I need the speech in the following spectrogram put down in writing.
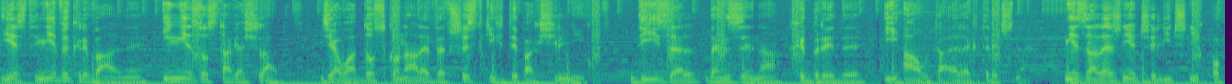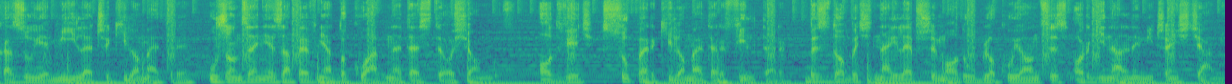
Jest niewykrywalny i nie zostawia śladów. Działa doskonale we wszystkich typach silników: diesel, benzyna, hybrydy i auta elektryczne. Niezależnie czy licznik pokazuje mile czy kilometry, urządzenie zapewnia dokładne testy osiągów. Odwiedź Super Kilometer Filter, by zdobyć najlepszy moduł blokujący z oryginalnymi częściami.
